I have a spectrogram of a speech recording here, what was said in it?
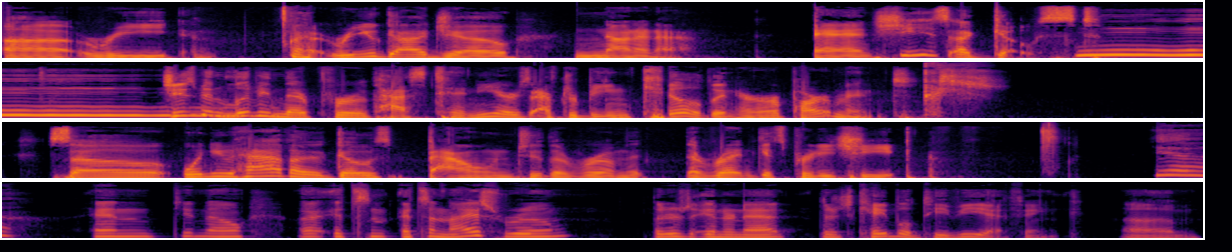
uh, Ry- Ryugajo Nanana. And she's a ghost. She's been living there for the past 10 years after being killed in her apartment. So when you have a ghost bound to the room, the rent gets pretty cheap. Yeah, and you know, uh, it's it's a nice room. There's internet. There's cable TV. I think. Um,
